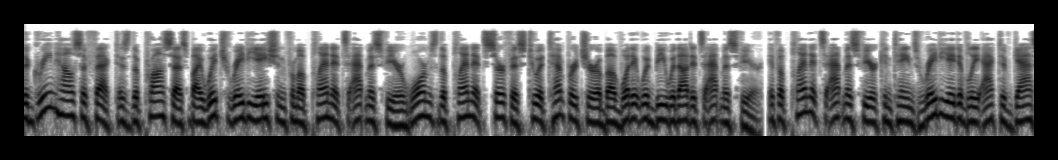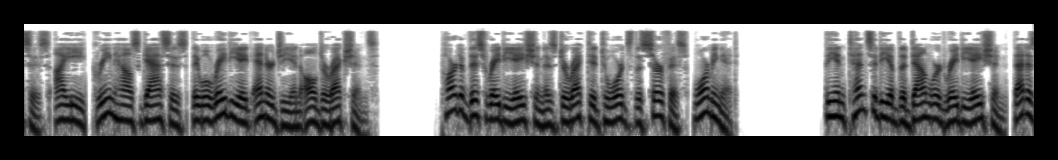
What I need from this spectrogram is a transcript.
The greenhouse effect is the process by which radiation from a planet's atmosphere warms the planet's surface to a temperature above what it would be without its atmosphere. If a planet's atmosphere contains radiatively active gases, i.e., greenhouse gases, they will radiate energy in all directions. Part of this radiation is directed towards the surface, warming it. The intensity of the downward radiation, that is,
